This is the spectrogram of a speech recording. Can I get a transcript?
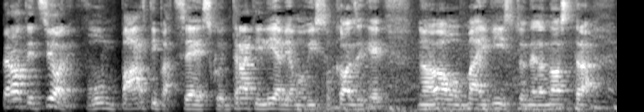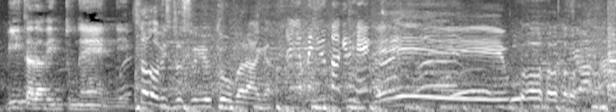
però attenzione, fu un party pazzesco, entrati lì abbiamo visto cose che non avevamo mai visto nella nostra vita da ventunenni. Questo l'ho visto su YouTube, raga. Eeeh, wow.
